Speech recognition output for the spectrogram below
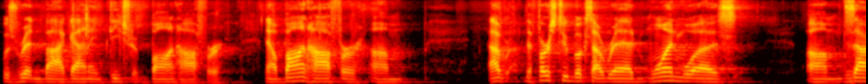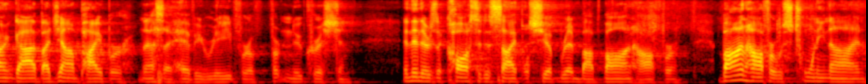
was written by a guy named Dietrich Bonhoeffer. Now, Bonhoeffer, um, I, the first two books I read, one was um, Desiring God by John Piper. that's a heavy read for a new Christian. And then there's A Cost of Discipleship written by Bonhoeffer. Bonhoeffer was 29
